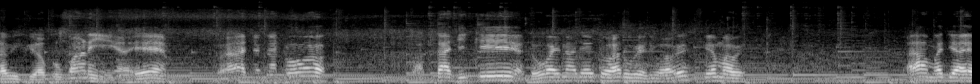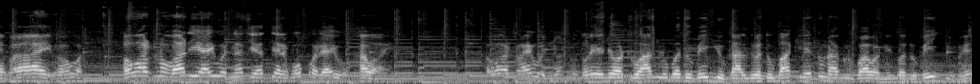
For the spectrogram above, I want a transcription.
આવી ગયું આપણું પાણી. એમ. આ ચકાટો પાક્કા જીતી ધોવાઈ ના જાય તો સારું હે જો આવે. કેમ આવે? હા મજા આવે ભાઈ સવાર સવારનો વાડી આવ્યો જ નથી, અત્યારે બપોરે આવ્યો ખાવા. સવારનો આવ્યો જ નતો તો એ જો આટલું આગલું બધું ભી ગયું કાલ બધું બાકી હતું ને આગલું પાવાનું એ બધું ભી ગયું હે.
